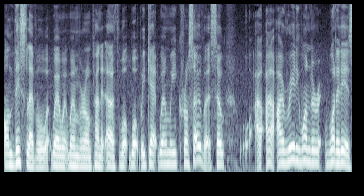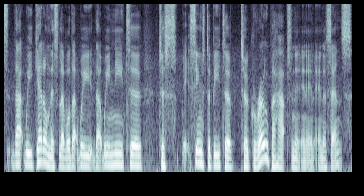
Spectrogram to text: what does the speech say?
on this level where when we're on planet Earth what what we get when we cross over. So I, I really wonder what it is that we get on this level that we that we need to to it seems to be to to grow perhaps in in in a sense.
